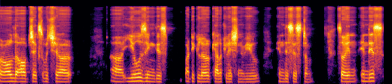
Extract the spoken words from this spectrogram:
or all the objects which are uh, using this particular calculation view in the system. So in, in this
